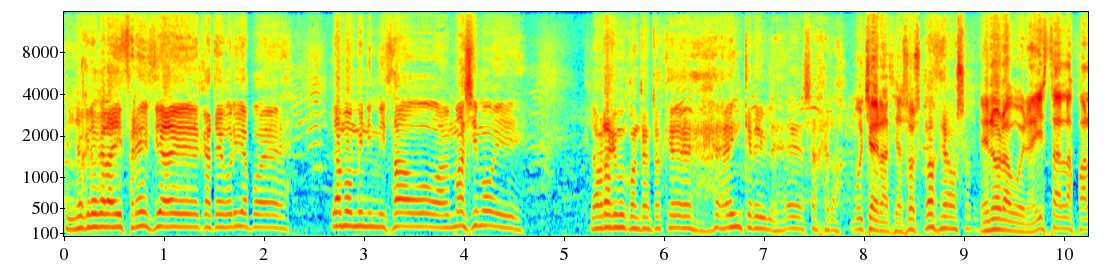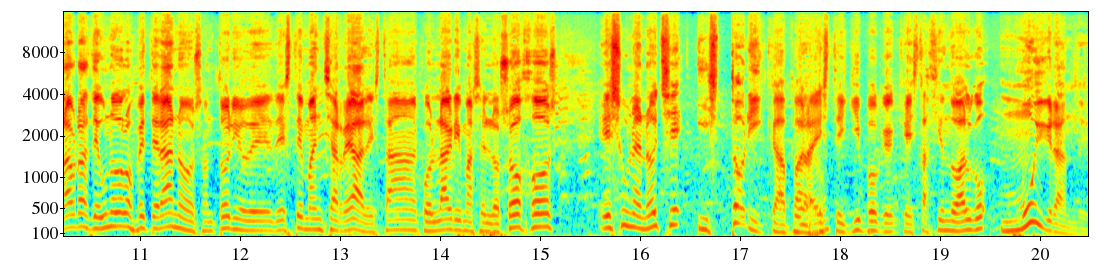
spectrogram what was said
yo creo que la diferencia de categoría pues la hemos minimizado al máximo y la verdad que muy contento, es que es increíble, es exagerado. Muchas gracias, Oscar. Gracias a vosotros. Enhorabuena. Ahí están las palabras de uno de los veteranos, Antonio, de, de este Mancha Real. Está con lágrimas en los ojos es una noche histórica para este equipo que, está haciendo algo muy grande.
